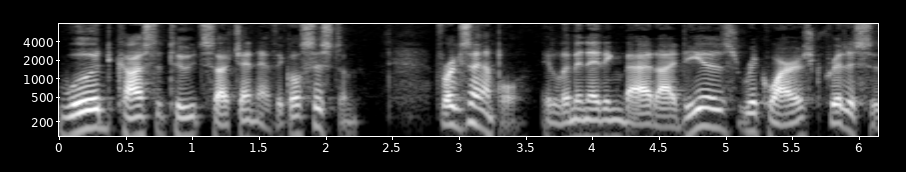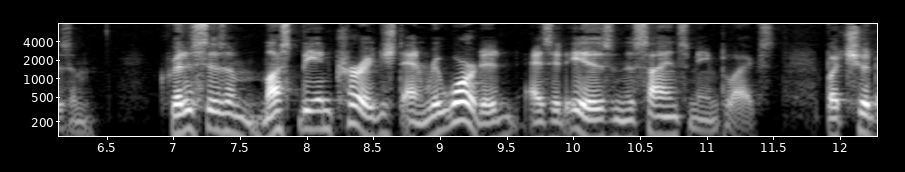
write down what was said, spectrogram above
would constitute such an ethical system. For example, eliminating bad ideas requires criticism, Criticism must be encouraged and rewarded, as it is in the science memeplex, but should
